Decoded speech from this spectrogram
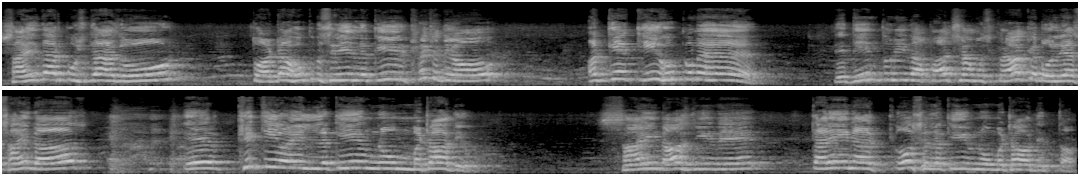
ਸਾਈਂਦਾਰ ਪੁੱਛਦਾ, ਹਜ਼ੂਰ, ਤੁਹਾਡਾ ਹੁਕਮ ਸੀ ਲਕੀਰ ਖਿੱਚ ਦਿਓ। ਅੱਗੇ ਕੀ ਹੁਕਮ ਹੈ? ਤੇ ਦੀਨ ਦੁਨੀ ਦਾ ਪਾਤਸ਼ਾਹ ਮੁਸਕਰਾ ਕੇ ਬੋਲਿਆ ਸਾਈਂ ਦਾਸ ਇਹ ਖਿੱਚੀ ਹੋਈ ਲਕੀਰ ਨੂੰ ਮਟਾ ਦਿਓ। ਸਾਈਂ ਦਾਸ ਜੀ ਨੇ ਤਲੀ ਨਾਲ ਉਸ ਲਕੀਰ ਨੂੰ ਮਟਾ ਦਿੱਤਾ।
